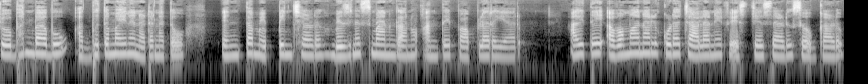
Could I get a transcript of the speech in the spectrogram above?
శోభన్ బాబు అద్భుతమైన నటనతో ఎంత మెప్పించాడో బిజినెస్ మ్యాన్గాను అంతే పాపులర్ అయ్యారు. అయితే అవమానాలు కూడా చాలానే ఫేస్ చేశాడు సోగ్గాడు.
